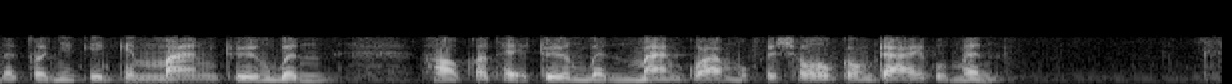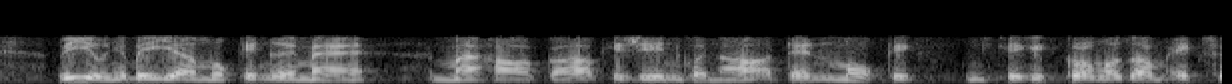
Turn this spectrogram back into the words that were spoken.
là có những cái cái mang truyền bệnh họ có thể truyền bệnh mang qua một cái số con trai của mình ví dụ như bây giờ một cái người mẹ mà họ có cái gene của nó trên một cái cái, cái chromosome X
